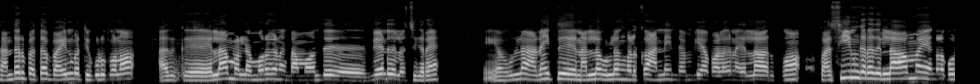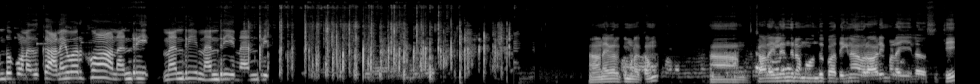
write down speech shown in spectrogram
சந்தர்ப்பத்தை பயன்படுத்தி கொடுக்கணும். அதுக்கு எல்லாம் வல்ல முருகனுக்கு நம்ம வந்து வேண்டுதல் வச்சுக்கிறேன். உள்ள அனைத்து நல்ல உள்ளங்களுக்கும் அண்ணன் தம்பியா பழகின எல்லாருக்கும் பசிங்கிறது இல்லாம எங்களை கொண்டு போனதுக்கு அனைவருக்கும் நன்றி நன்றி நன்றி நன்றி. அனைவருக்கும் வணக்கம். காலையிலேருந்து நம்ம வந்து பார்த்தீங்கன்னா விராடிமலையில் சுற்றி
